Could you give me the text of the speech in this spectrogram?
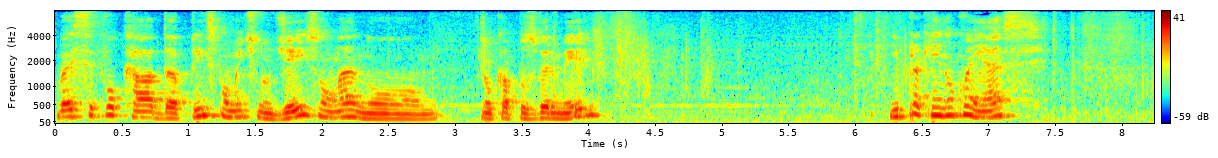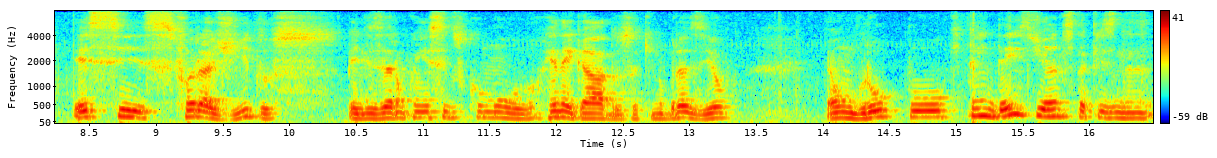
vai ser focada principalmente no Jason, né, no, no Capuz Vermelho. E para quem não conhece, esses foragidos, eles eram conhecidos como renegados aqui no Brasil. É um grupo que tem desde antes da crise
